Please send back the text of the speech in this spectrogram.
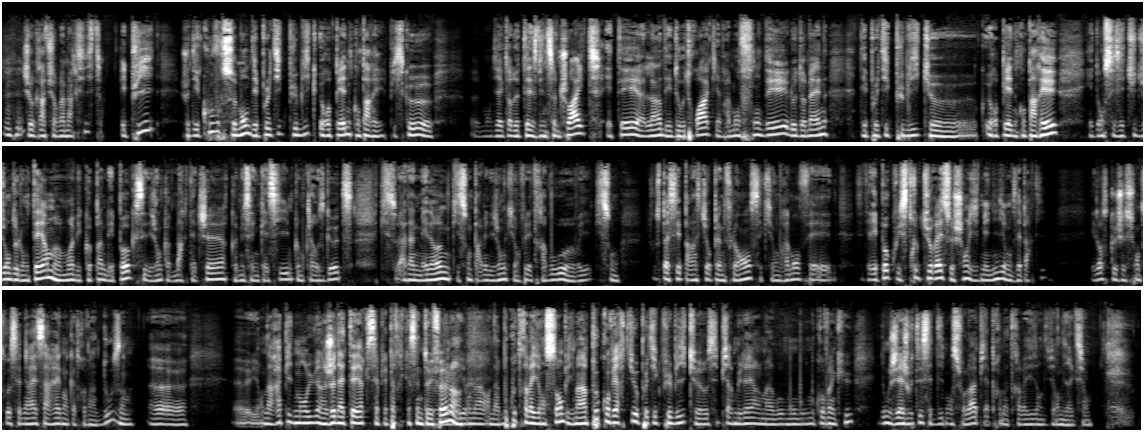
Mhm. géographe urbain marxiste. Et puis, je découvre ce monde des politiques publiques européennes comparées, puisque euh, mon directeur de thèse, Vincent Wright, était l'un des deux ou trois qui a vraiment fondé le domaine des politiques publiques euh, européennes comparées. Et dont ces étudiants de long terme, moi, mes copains de l'époque, c'est des gens comme Mark Thatcher, comme Hussein Kassim, comme Klaus Goetz, qui sont, Adnan Menon, qui sont parmi les gens qui ont fait les travaux, euh, vous voyez, qui sont tous passés par l'Institut européen de Florence et qui ont vraiment fait. C'était l'époque où ils structuraient ce champ. Yves Mény, on faisait partie. Et lorsque je suis entré au CNRS à Rennes en 92, euh, euh, on a rapidement eu un jeune attaire qui s'appelait Patrick Hassenteufel. Et on a, on a beaucoup travaillé ensemble. Il m'a un peu converti aux politiques publiques. euh, Aussi Pierre Muller m'a m'a convaincu. Donc j'ai ajouté cette dimension-là. Puis après, on a travaillé dans différentes directions.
